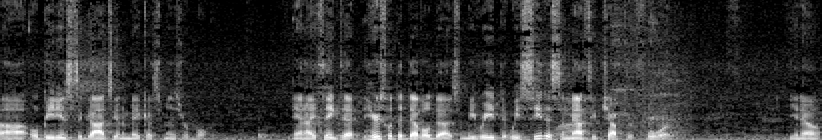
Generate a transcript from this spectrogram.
uh, obedience to God's going to make us miserable. And I think that here's what the devil does, and we read that we see this in Matthew chapter four. You know,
